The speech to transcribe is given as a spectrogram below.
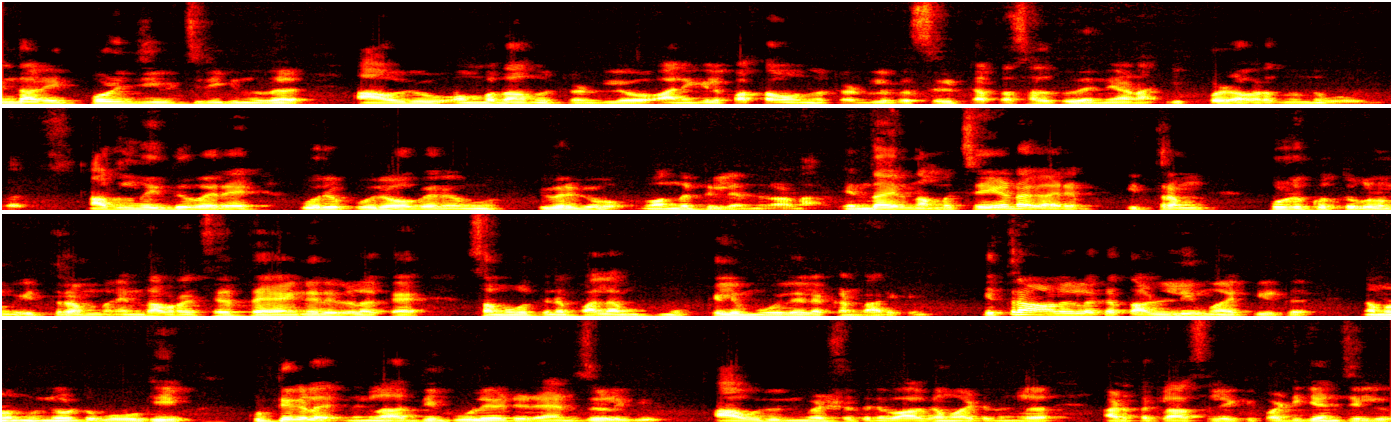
എന്താണ് ഇപ്പോഴും ജീവിച്ചിരിക്കുന്നത് ആ ഒരു ഒമ്പതാം നൂറ്റാണ്ടിലോ അല്ലെങ്കിൽ പത്താം നൂറ്റാണ്ടിലോ ബസ് കിട്ടാത്ത സ്ഥലത്ത് തന്നെയാണ് ഇപ്പോഴും അവർ നിന്ന് പോകുന്നത്. അതിൽ നിന്ന് ഇതുവരെ ഒരു പുരോഗമനവും ഇവർക്ക് വന്നിട്ടില്ല എന്നതാണ്. എന്തായാലും നമ്മൾ ചെയ്യേണ്ട കാര്യം ഇത്തരം പുഴുക്കുത്തുകളും ഇത്തരം എന്താ പറയുക ചില തേങ്ങലുകളൊക്കെ സമൂഹത്തിന് പല മുക്കിലും മൂലയിലൊക്കെ ഉണ്ടായിരിക്കും. ഇത്തരം ആളുകളൊക്കെ തള്ളി മാറ്റിയിട്ട് നമ്മൾ മുന്നോട്ട് പോവുകയും കുട്ടികളെ നിങ്ങൾ അടിപൊളിയായിട്ട് ഡാൻസ് കളിക്കും. ആ ഒരു ഉന്മേഷത്തിന്റെ ഭാഗമായിട്ട് നിങ്ങൾ അടുത്ത ക്ലാസ്സിലേക്ക് പഠിക്കാൻ ചെല്ലൂ.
